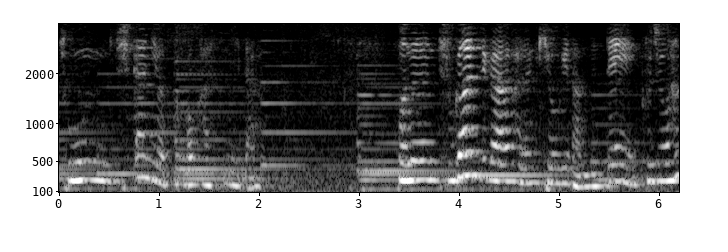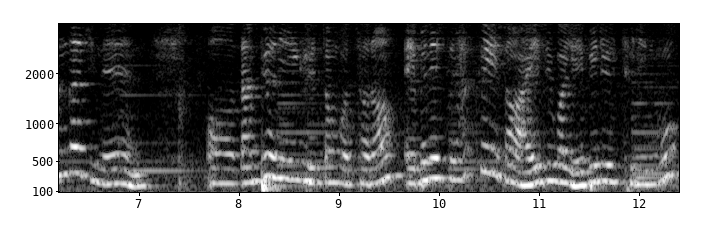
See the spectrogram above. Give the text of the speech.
좋은 시간이었던 것 같습니다. 저는 두 가지가 가장 기억에 남는데 그 중 한 가지는 어, 남편이 그랬던 것처럼 에베네스 학교에서 아이들과 예배를 드린 후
